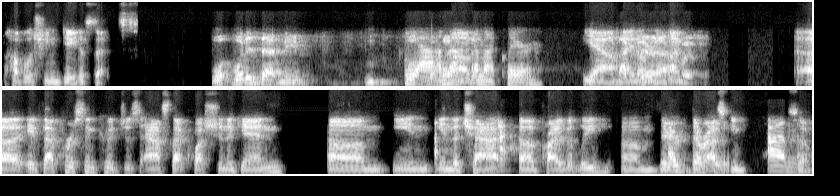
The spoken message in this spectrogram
publishing data sets? What, what does that mean? Yeah, I'm not, Um, I'm not clear. Yeah, I'm I don't clear know. that question. uh, if that person could just ask that question again um, in in the chat uh, privately, um, they're they're asking. Um, So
